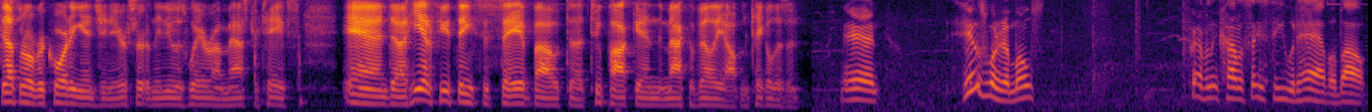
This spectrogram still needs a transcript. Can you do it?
Death Row recording engineer, certainly knew his way around master tapes. And uh, he had a few things to say about uh, Tupac and the Machiavelli album. Take a listen. And here's one of the most prevalent conversations that he would have about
